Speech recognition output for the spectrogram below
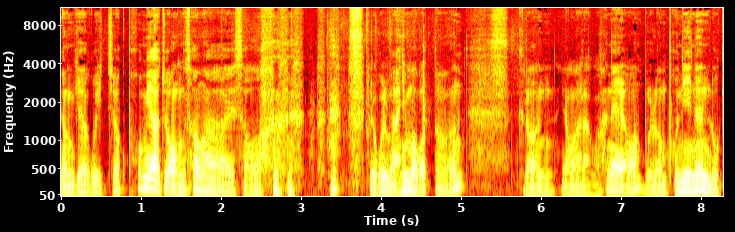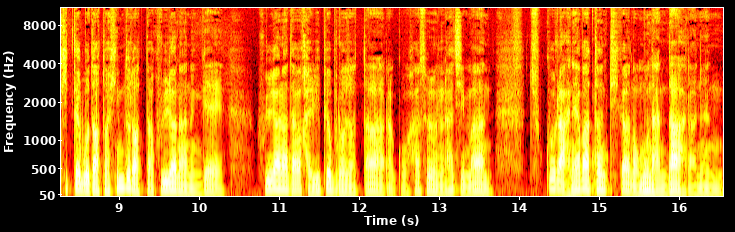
연기하고 있죠. 폼이 아주 엉성해서 욕을 많이 먹었던 그런 영화라고 하네요. 물론 본인은 로키 때보다 더 힘들었다 훈련하는 게 훈련하다가 갈비뼈 부러졌다라고 하소연을 하지만 축구를 안 해봤던 티가 너무 난다라는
